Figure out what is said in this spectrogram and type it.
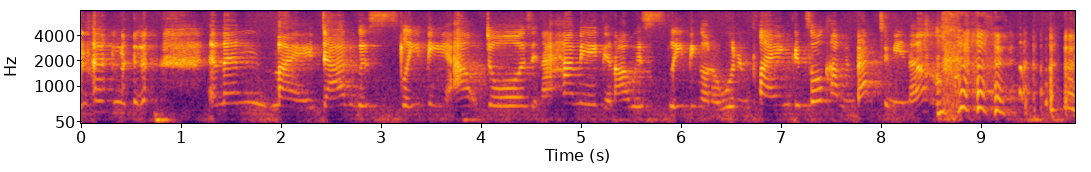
and then, and then my dad was sleeping outdoors in a hammock, and I was sleeping on a wooden plank. It's all coming back to me now.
